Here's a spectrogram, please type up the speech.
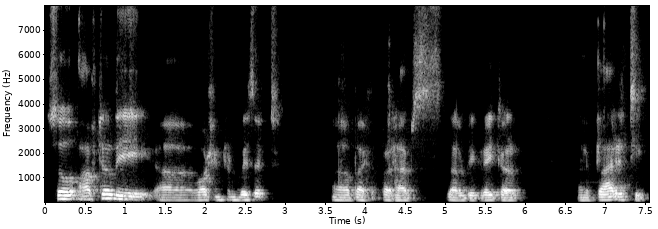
So after the uh, Washington visit, perhaps there will be greater clarity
